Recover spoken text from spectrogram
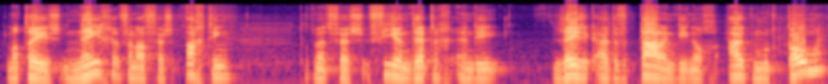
Matthäus 9 vanaf vers 18 tot met vers 34 en die lees ik uit de vertaling die nog uit moet komen,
